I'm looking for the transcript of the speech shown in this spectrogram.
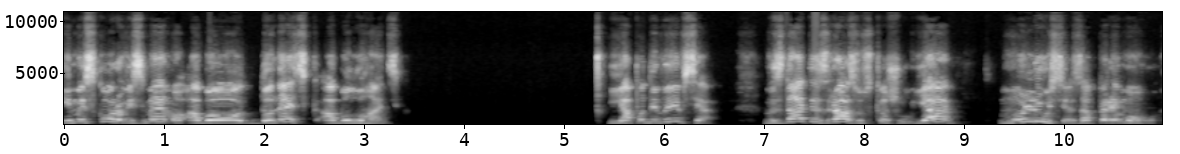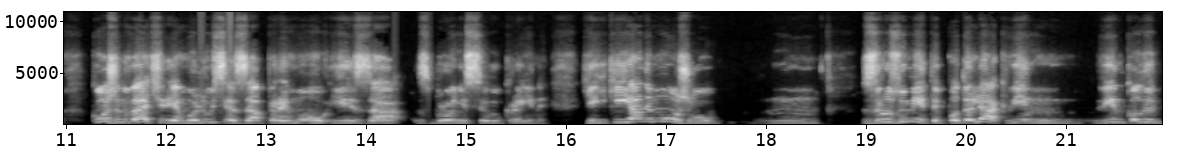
і ми скоро візьмемо або Донецьк, або Луганськ. Я подивився, ви знаєте, зразу скажу, я молюся за перемогу. Кожен вечір я молюся за перемогу і за Збройні Сили України. Тільки я не можу зрозуміти, Подоляк, він, він коли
